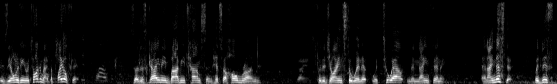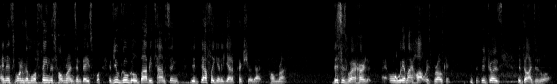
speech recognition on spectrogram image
it was the only thing we were talking about, the playoff game. So this guy named Bobby Thomson hits a home run for the Giants to win it with two out in the ninth inning. And I missed it. But this, and it's one of the more famous home runs in baseball. If you Google Bobby Thomson, you're definitely going to get a picture of that home run. This is where I heard it, or where my heart was broken, because the Dodgers lost.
